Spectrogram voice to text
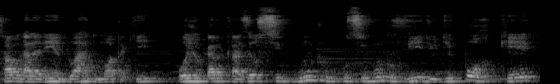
Salve galerinha, Eduardo Mota aqui. Hoje eu quero trazer o segundo, o segundo vídeo de por que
